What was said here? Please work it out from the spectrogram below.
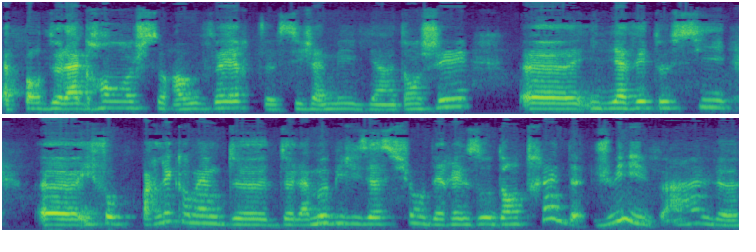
la porte de la grange sera ouverte si jamais il y a un danger. Euh, il y avait aussi, euh, il faut parler quand même de, de la mobilisation des réseaux d'entraide juive, hein,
